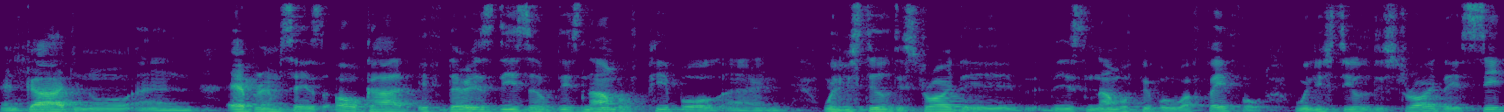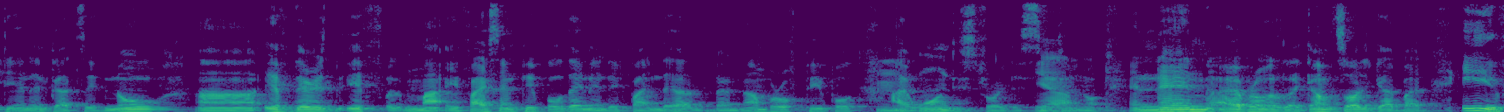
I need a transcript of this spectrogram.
and God, you know, and Abram says, oh God, if there is this uh, this number of people and will you still destroy the this number of people who are faithful will you still destroy the city and then god said no uh, if there is if my if i send people then and they find there the number of people i won't destroy the city Yeah. you know and then abraham was like i'm sorry god but if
